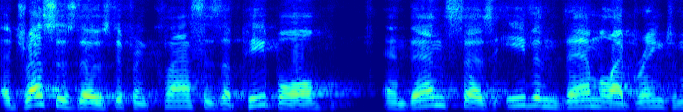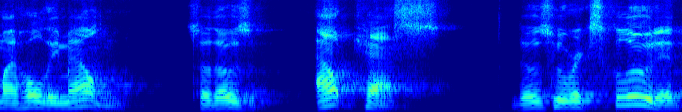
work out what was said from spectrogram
addresses those different classes of people and then says, Even them will I bring to my holy mountain. So those outcasts, those who were excluded,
